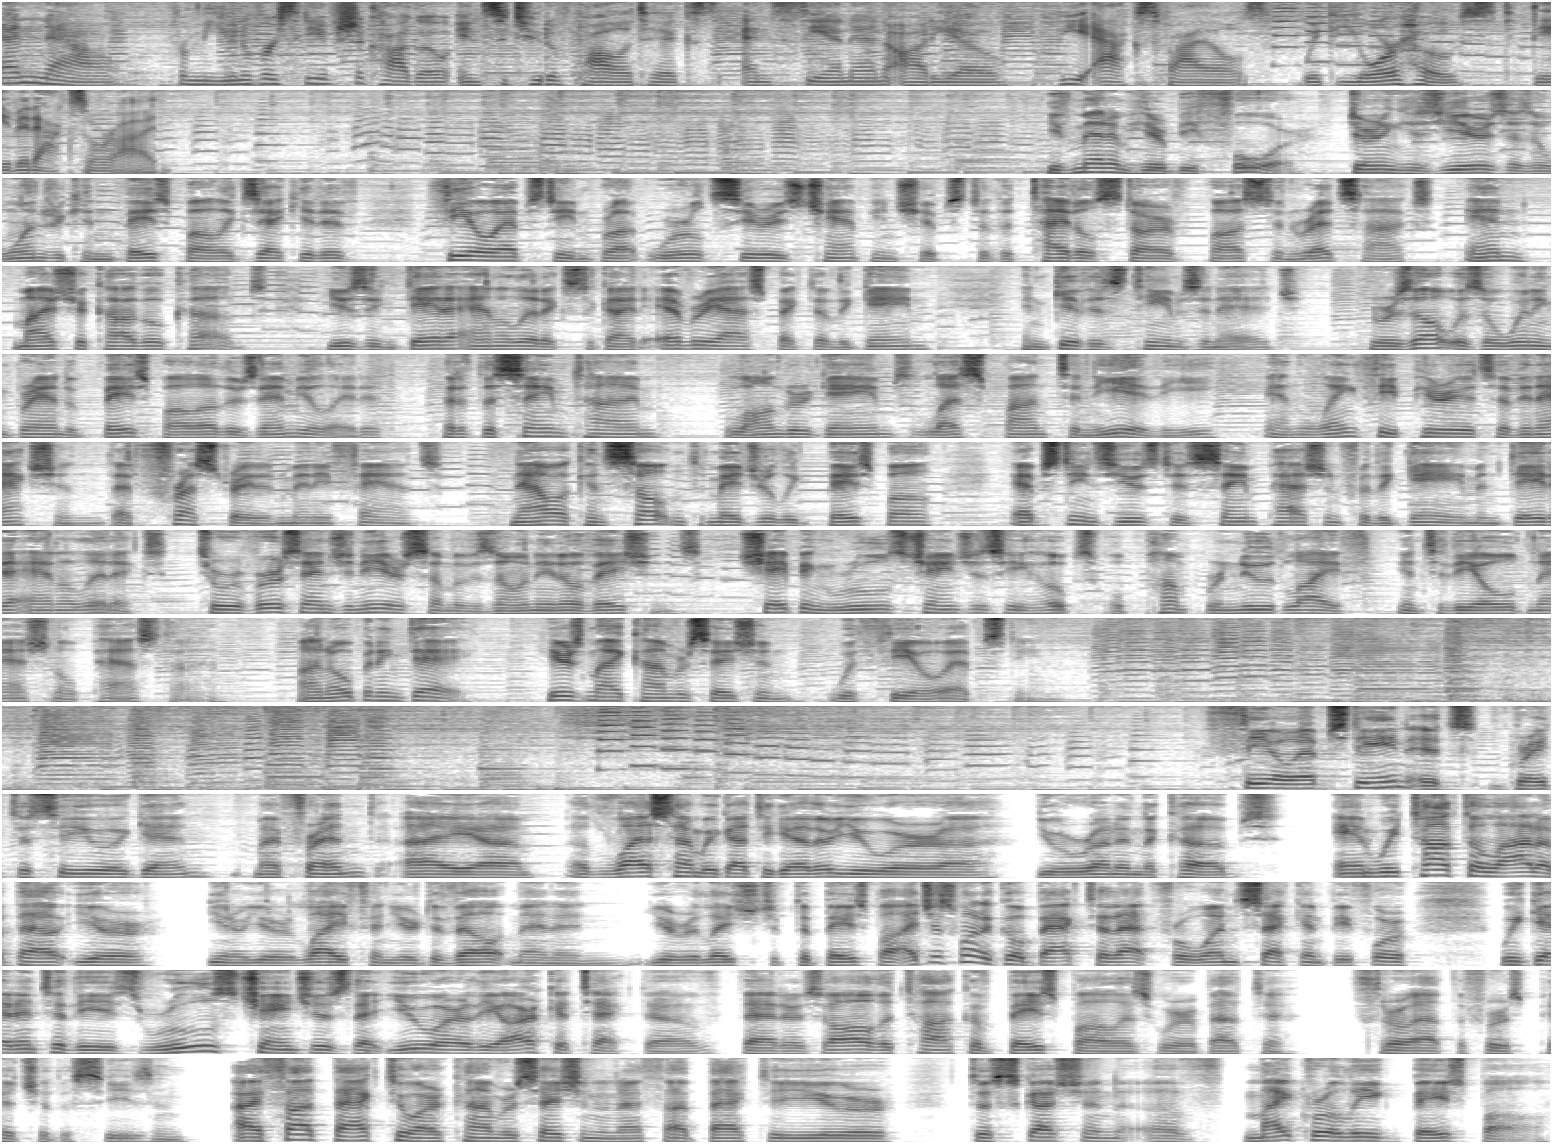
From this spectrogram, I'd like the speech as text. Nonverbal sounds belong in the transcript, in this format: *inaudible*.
And now, from the University of Chicago Institute of Politics and CNN Audio, The Axe Files, with your host, David Axelrod. You've met him here before. During his years as a wonderkin baseball executive, Theo Epstein brought World Series championships to the title starved Boston Red Sox and my Chicago Cubs, using data analytics to guide every aspect of the game and give his teams an edge. The result was a winning brand of baseball others emulated, but at the same time, longer games, less spontaneity, and lengthy periods of inaction that frustrated many fans. Now a consultant to Major League Baseball, Epstein's used his same passion for the game and data analytics to reverse engineer some of his own innovations, shaping rules changes he hopes will pump renewed life into the old national pastime. On opening day, here's my conversation with Theo Epstein. Theo Epstein, it's great to see you again, my friend. I uh, last time we got together, you were uh, you were running the Cubs, and we talked a lot about your you know your life and your development and your relationship to baseball. I just want to go back to that for one second before we get into these rules changes that you are the architect of. That is all the talk of baseball as we're about to throw out the first pitch of the season. I thought back to our conversation and I thought back to your discussion of MicroLeague Baseball,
